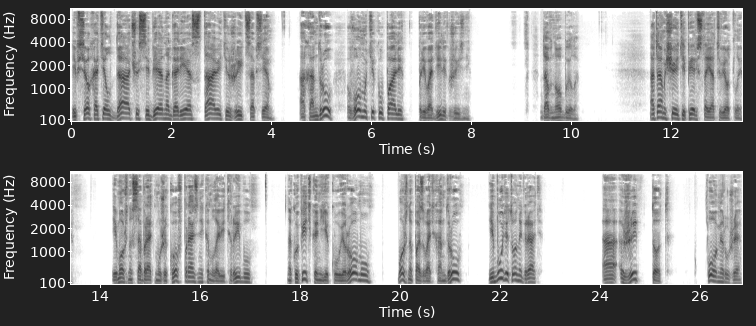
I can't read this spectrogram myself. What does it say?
и все хотел дачу себе на горе ставить и жить совсем. А хандру в омуте купали, приводили к жизни давно было. А там еще и теперь стоят ветлы. И можно собрать мужиков праздником, ловить рыбу, накупить коньяку и рому, можно позвать хандру, и будет он играть. А жид тот помер уже.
